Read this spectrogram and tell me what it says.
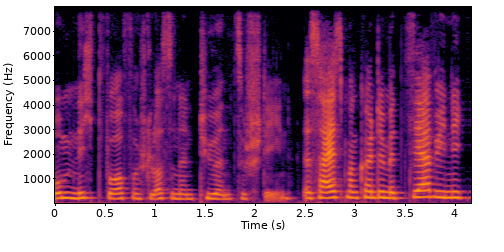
um nicht vor verschlossenen Türen zu stehen. Das heißt, man könnte mit sehr wenig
